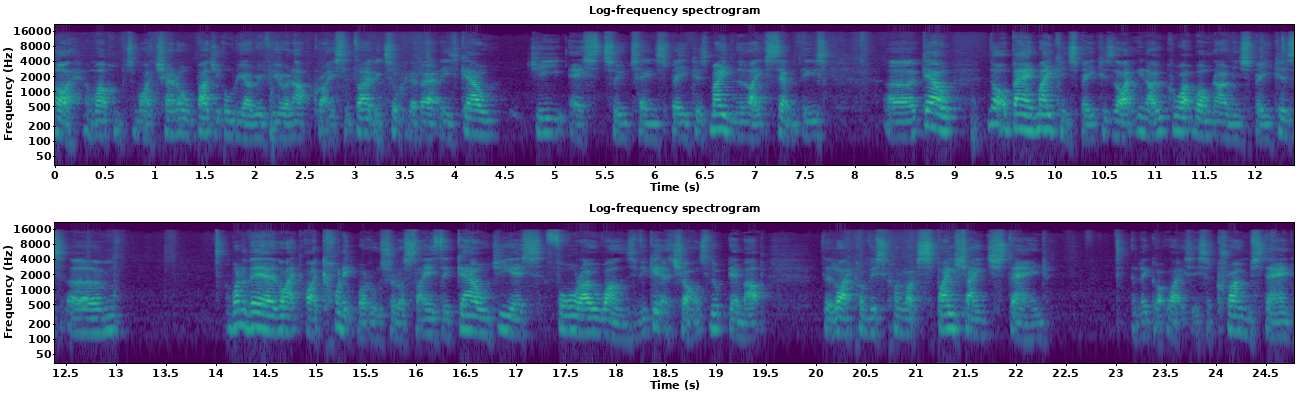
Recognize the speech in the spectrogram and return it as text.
Hi and welcome to my channel, Budget Audio Review and Upgrades. Today we're talking about these Gale GS210 speakers made in the late 70s. Uh, Gale, not a bad making speakers, like, you know, quite well known in speakers. Um, one of their like iconic models, should I say, is the Gale GS401s. If you get a chance, look them up. They're like on this kind of like space age stand and they've got like, it's a chrome stand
